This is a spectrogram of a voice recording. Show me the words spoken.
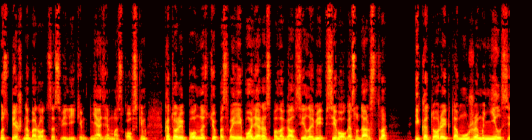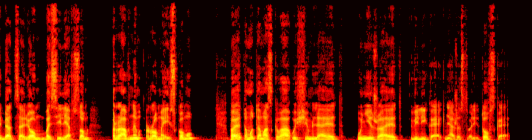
успешно бороться с великим князем московским, который полностью по своей воле располагал силами всего государства и который к тому же мнил себя царем Басилевсом, равным Ромейскому. Поэтому-то Москва ущемляет, унижает Великое княжество Литовское,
